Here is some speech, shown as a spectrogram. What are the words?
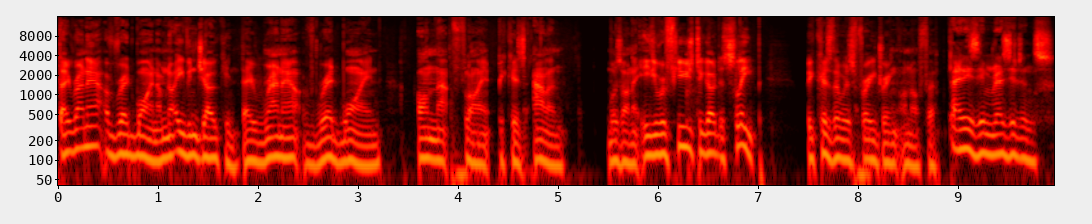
They ran out of red wine. I'm not even joking. They ran out of red wine on that flight because Alan was on it. He refused to go to sleep because there was free drink on offer. And he's in residence.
